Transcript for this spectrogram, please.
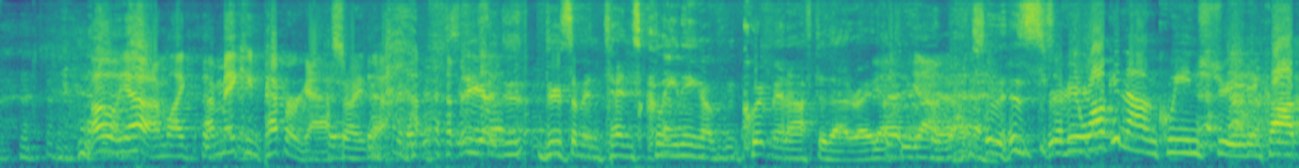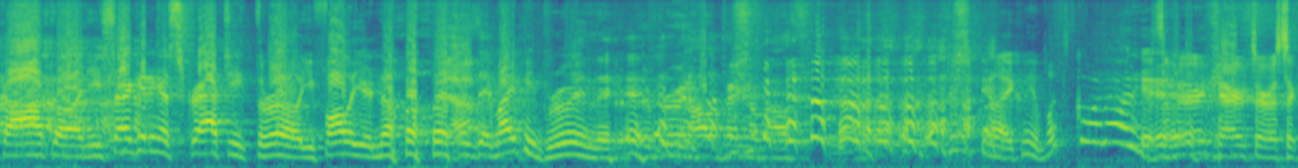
oh yeah, I'm like I'm making pepper gas right now. So you gotta do, do some intense cleaning of equipment after that, right? After you yeah. get a bunch of this. So if you're walking down Queen Street in Kaka'ako and you start getting a scratchy throat, you follow your nose. They might be brewing the They're there. brewing jalapeno mouth. You're like, wait, what's going on here? It's a very characteristic.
